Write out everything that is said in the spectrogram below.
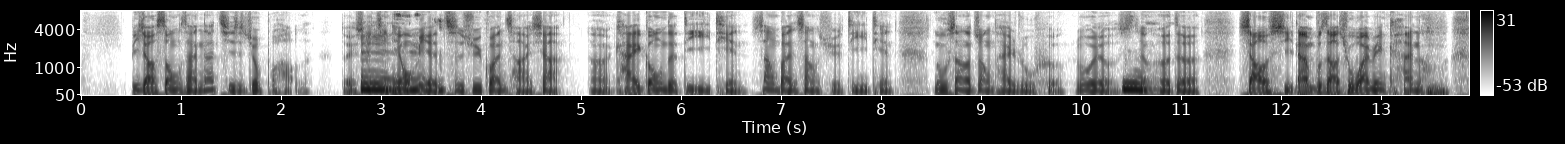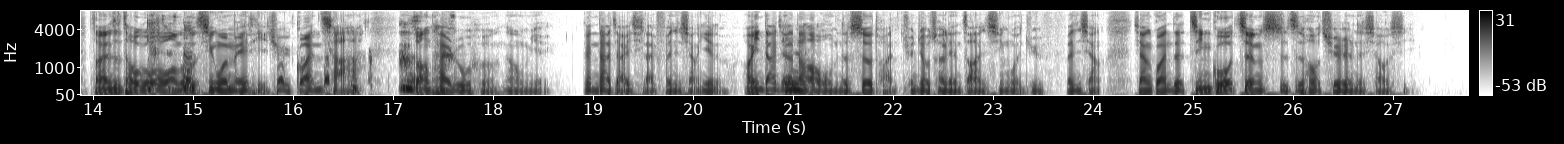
比较松散，那其实就不好了。对，所以今天我们也持续观察一下，呃，开工的第一天，上班上学第一天，路上的状态如何？如果有任何的消息，当然不是要去外面看哦，当然是透过网络的新闻媒体去观察 状态如何。那我们也。跟大家一起来分享，也欢迎大家到我们的社团“全球串联早安新闻”去分享相关的经过证实之后确认的消息。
